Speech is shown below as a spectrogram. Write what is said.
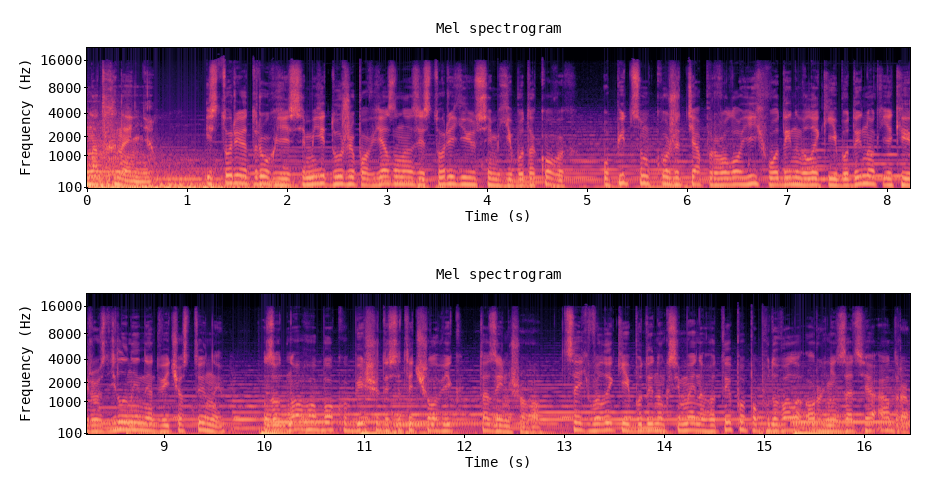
Натхнення. Історія другої сім'ї дуже пов'язана з історією сім'ї Будакових. У підсумку життя привело їх в один великий будинок, який розділений на дві частини. З одного боку більше десяти чоловік, та з іншого. Цей великий будинок сімейного типу побудувала організація Адра.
